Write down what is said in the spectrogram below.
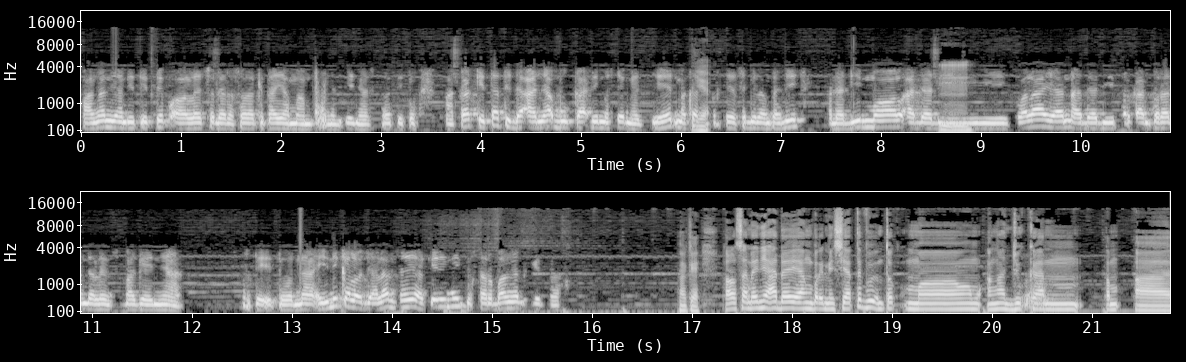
pangan yang dititip oleh saudara-saudara kita yang mampu nantinya seperti itu. Maka kita tidak hanya buka di masjid-masjid, maka Iya. seperti yang saya bilang tadi, ada di mall, ada di swalayan, ada di perkantoran dan lain sebagainya. Seperti itu. Nah, ini kalau jalan saya yakin ini besar banget gitu. Oke. Kalau seandainya ada yang berinisiatif untuk mengajukan tem- eh,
